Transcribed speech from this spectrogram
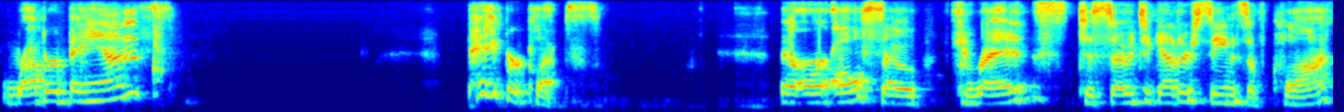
rubber bands, paper clips. There are also threads to sew together seams of cloth,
